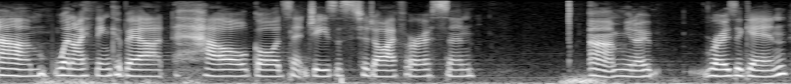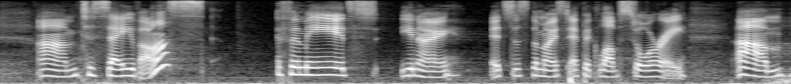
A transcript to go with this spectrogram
um, when I think about how God sent Jesus to die for us and, um, you know, rose again um, to save us, for me, it's, you know, it's just the most epic love story. Um,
